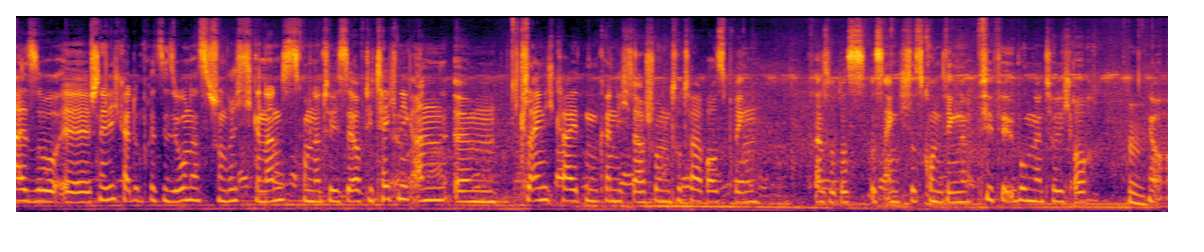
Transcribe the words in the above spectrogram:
Also äh, Schnelligkeit und Präzision hast du schon richtig genannt. Es kommt natürlich sehr auf die Technik an. Ähm, Kleinigkeiten kann ich da schon total rausbringen. Also das ist eigentlich das Grundding. Viel, viel Übung natürlich auch. Ja.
